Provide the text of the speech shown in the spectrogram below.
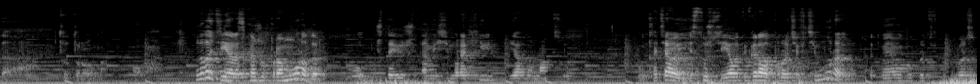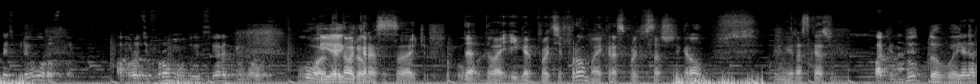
Да, тут Рома. Ома. Ну давайте я расскажу про Мордор, вот, потому что я вижу, что там есть и Марахиль, явно Максу. Хотя, слушайте, я вот играл против Тимура, поэтому я могу против, можно сказать, ростер. А против Рома сыграть не удалось. О, я давай играл как раз, а, против. Да, давай Игорь против Рома, я как раз против Саши играл. И мы расскажем. Погнали. Ну, давай.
